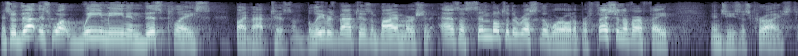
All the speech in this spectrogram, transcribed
And so that is what we mean in this place by baptism. Believers baptism by immersion as a symbol to the rest of the world, a profession of our faith in Jesus Christ.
